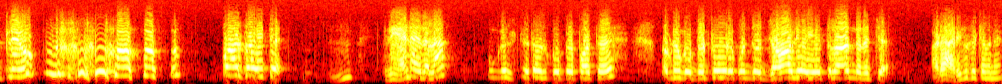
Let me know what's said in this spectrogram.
சப்ஜெக்ட்லயும் பாஸ் ஆயிட்டேன். இது ஏன்டா இதெல்லாம்? உங்க ஸ்டேட்டஸ்கோப்பை பார்த்தேன் அப்படி உங்க பெற்றோரை கொஞ்சம் ஜாலியா ஏத்தலாம்னு நினைச்சேன். அட அறிவு கெட்டவனே.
